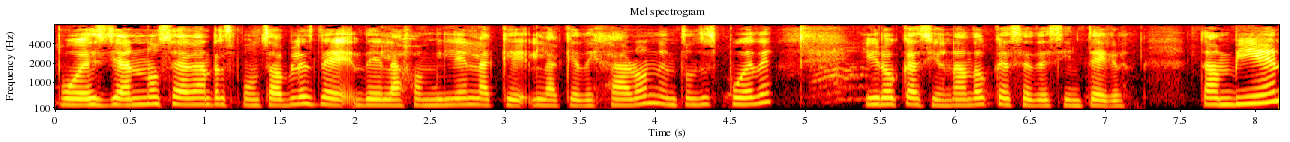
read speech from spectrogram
pues ya no se hagan responsables de, de la familia en la que, la que dejaron, entonces puede ir ocasionando que se desintegren. También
